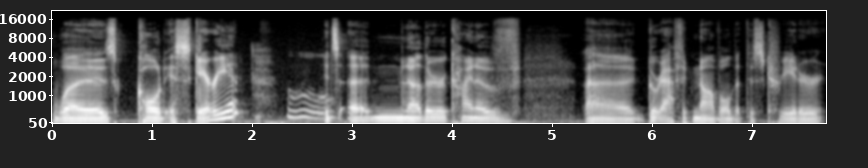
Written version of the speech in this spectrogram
was called Iscariot. Ooh. It's another kind of uh, graphic novel that this creator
